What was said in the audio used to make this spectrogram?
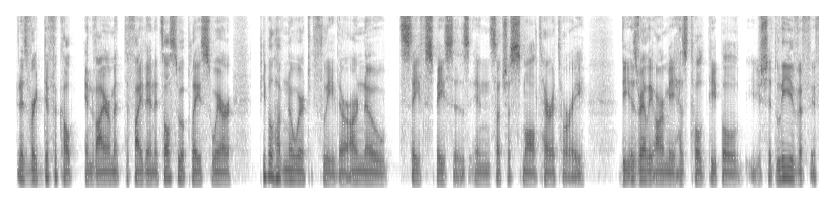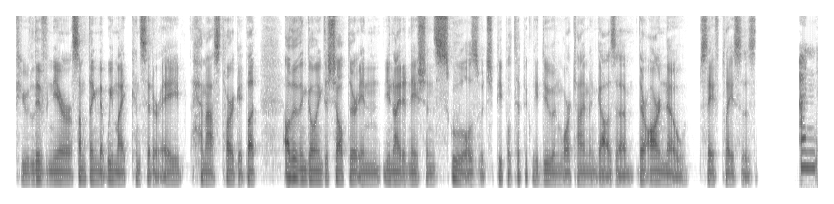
it is a very difficult environment to fight in. It's also a place where people have nowhere to flee. There are no safe spaces in such a small territory the Israeli army has told people you should leave if, if you live near something that we might consider a Hamas target. But other than going to shelter in United Nations schools, which people typically do in wartime in Gaza, there are no safe places. And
